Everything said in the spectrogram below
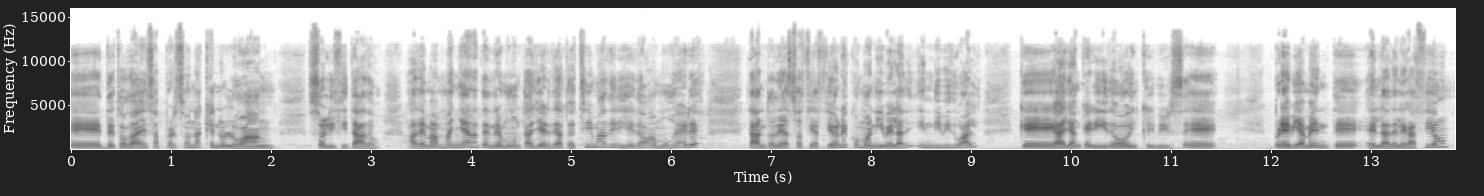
eh, de todas esas personas que nos lo han solicitado. Además mañana tendremos un taller de autoestima dirigido a mujeres, tanto de asociaciones como a nivel individual, que hayan querido inscribirse previamente en la delegación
